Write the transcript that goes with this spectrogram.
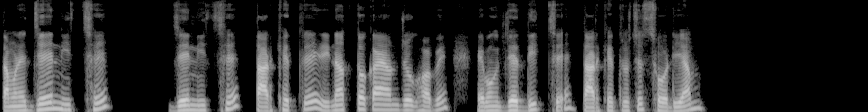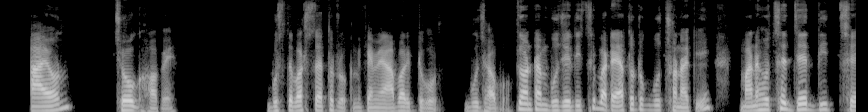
তার মানে যে নিচ্ছে যে নিচ্ছে, তার ক্ষেত্রে ঋণাত্মক আয়ন যোগ হবে এবং যে দিচ্ছে, তার ক্ষেত্রে হচ্ছে সোডিয়াম আয়ন যোগ হবে। বুঝতে পারছ এতটুকু? নাকি আমি আবার একটু বুঝাবো? আমি বুঝিয়ে দিচ্ছি বাট এতটুকু বুঝছ নাকি? মানে হচ্ছে যে দিচ্ছে,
